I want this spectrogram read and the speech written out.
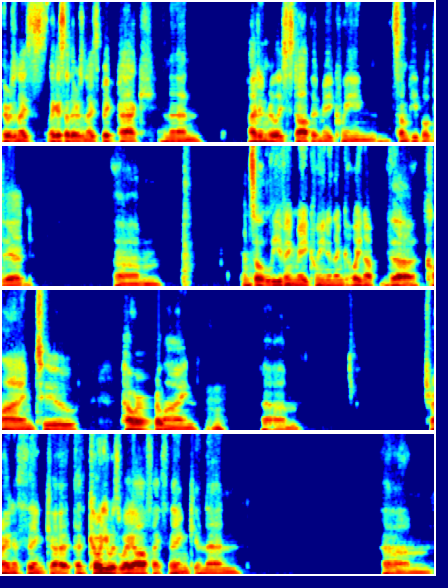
there was a nice, like I said, there was a nice big pack, and then I didn't really stop at May Queen. Some people did. Um, and so leaving May Queen and then going up the climb to Power Line, mm-hmm. um, trying to think. Uh, uh, Cody was way off, I think, and then um,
